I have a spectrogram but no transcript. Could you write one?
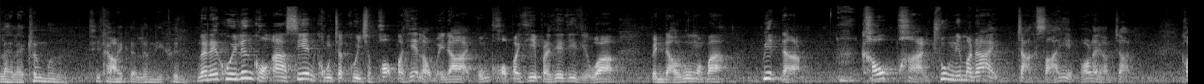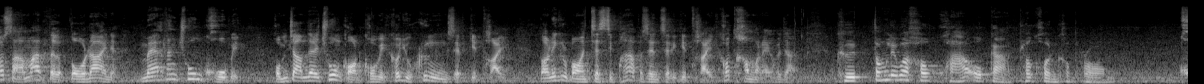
หลาย ๆ เครื่องมือที่ครัทำบให้เกิดเรื่องนี้ขึ้นในในคุยเรื่องของอาเซียนคงจะคุยเฉพาะประเทศเราไม่ได้ ผมขอไปที่ประเทศที่ถือว่าเป็นดาวรุ่งมากๆเวียดนามเขาผ่านช่วงนี้มาได้จากสาเหตุเพราะอะไรครับอาจารย์เขาสามารถเติบโตได้เนี่ยแม้กระทั้งช่วงโควิด ผมจำได้ช่วงก่อนโควิดเขาอยู่ครึ่งหนึ่งเศรษฐกิจไทย ตอนนี้คือประมาณ 75%เศรษฐกิจไทยเขาทำอะไรครับอาจารย์คือต้องเรียกว่าเขาคว้าโอกาสเพราะคนเขาพร้อม ค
